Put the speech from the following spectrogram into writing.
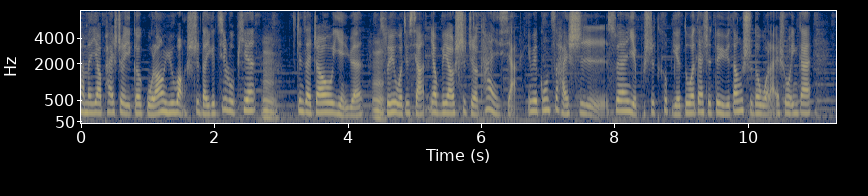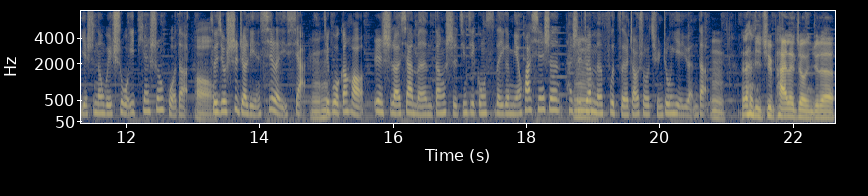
他们要拍摄一个《鼓浪屿往事》的一个纪录片，嗯，正在招演员，嗯，所以我就想要不要试着看一下，因为工资还是虽然也不是特别多，但是对于当时的我来说，应该也是能维持我一天生活的，所以就试着联系了一下，结果刚好认识了厦门当时经纪公司的一个棉花先生，他是专门负责招收群众演员的，嗯，那你去拍了之后，你觉得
